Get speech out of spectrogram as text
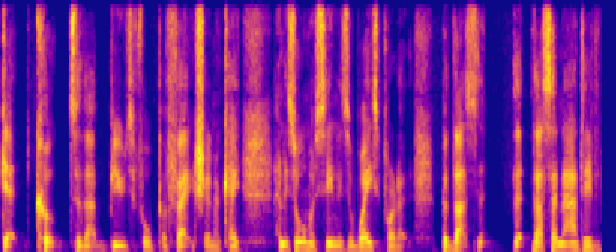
get cooked to that beautiful perfection. Okay, and it's almost seen as a waste product, but that's that's an added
